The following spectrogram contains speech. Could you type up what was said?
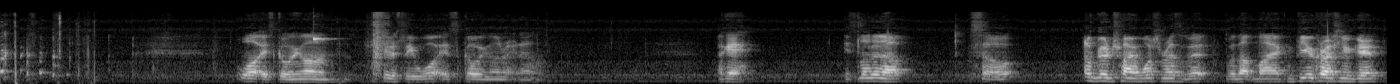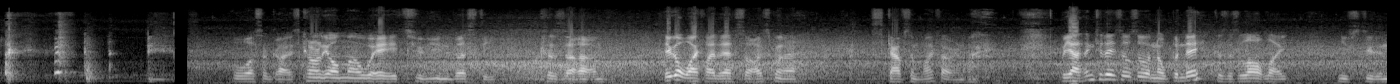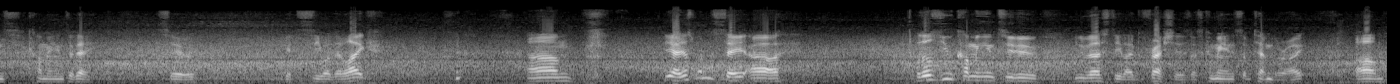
what is going on? seriously, what is going on right now? Okay, it's loaded up, so I'm gonna try and watch the rest of it without my computer crashing again. what's up guys? Currently on my way to university because um, they got Wi-Fi there, so I'm just gonna scab some Wi-Fi right now. but yeah, I think today's also an open day because there's a lot of like new students coming in today, so you get to see what they're like. Um, yeah, I just wanted to say. Uh, for those of you coming into university, like the freshers that's coming in September, right? Um,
